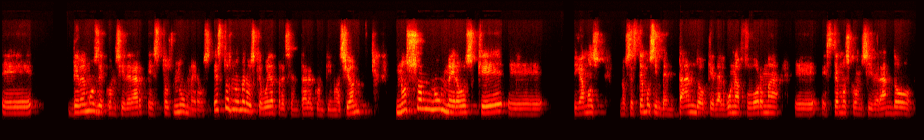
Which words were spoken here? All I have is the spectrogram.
eh, debemos de considerar estos números. Estos números que voy a presentar a continuación no son números que, eh, digamos, nos estemos inventando, que de alguna forma eh, estemos considerando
